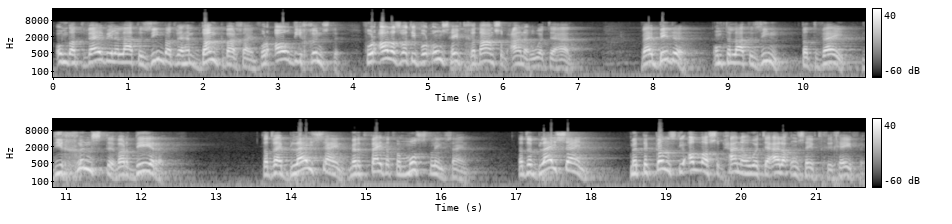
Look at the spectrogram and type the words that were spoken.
omdat wij willen laten zien dat we hem dankbaar zijn voor al die gunsten. Voor alles wat hij voor ons heeft gedaan, subhanahu wa ta'ala. Wij bidden om te laten zien dat wij die gunsten waarderen. Dat wij blij zijn met het feit dat we moslim zijn. Dat we blij zijn met de kans die Allah subhanahu wa ta'ala ons heeft gegeven.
